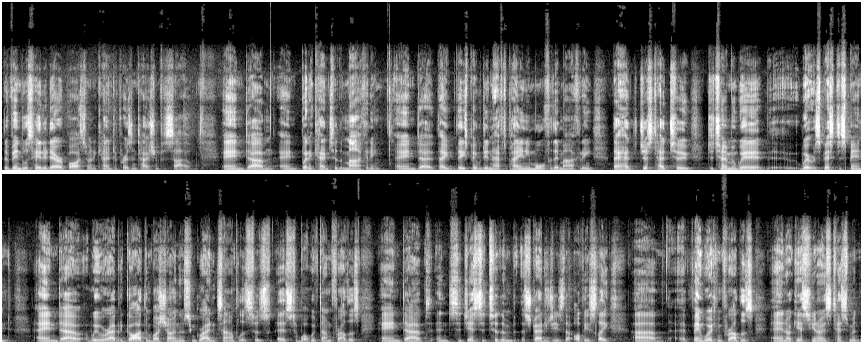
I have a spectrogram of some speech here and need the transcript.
the vendors headed our advice when it came to presentation for sale, and um, and when it came to the marketing, and uh, they these people didn't have to pay any more for their marketing. They had just had to determine where where it was best to spend. And uh, we were able to guide them by showing them some great examples as, as to what we've done for others, and uh, and suggested to them strategies that obviously uh, have been working for others. And I guess you know, it's testament.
